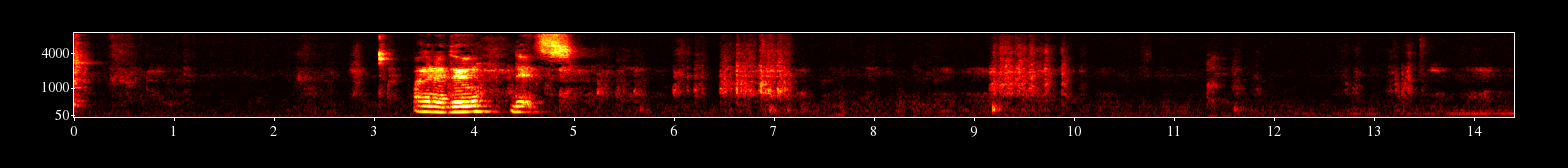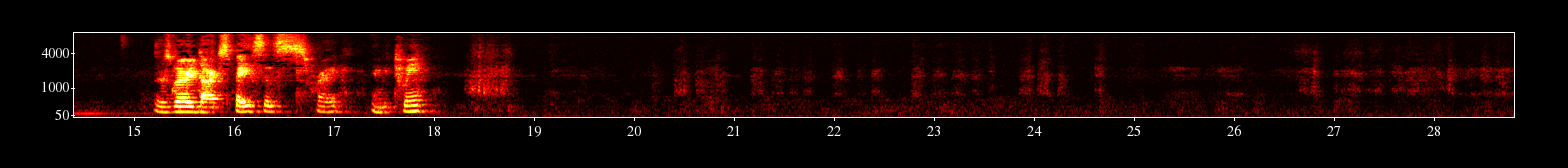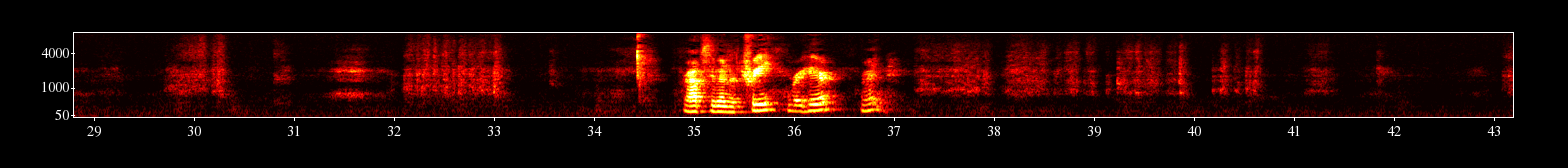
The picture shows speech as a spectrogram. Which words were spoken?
gonna do this. There's very dark spaces, right, in between. Perhaps even a tree right here, right?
